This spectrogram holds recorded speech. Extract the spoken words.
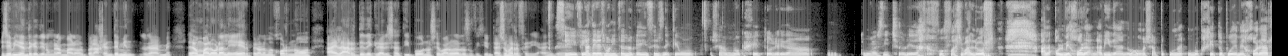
es evidente que tiene un gran valor, pero la gente le da un valor a leer, pero a lo mejor no al arte de crear ese tipo no se valora lo suficiente. A eso me refería. ¿eh? Sí, fíjate que es bonito lo que dices de que un, o sea, un objeto le da como has dicho, le da como más valor o mejora la vida, ¿no? O sea, un objeto puede mejorar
